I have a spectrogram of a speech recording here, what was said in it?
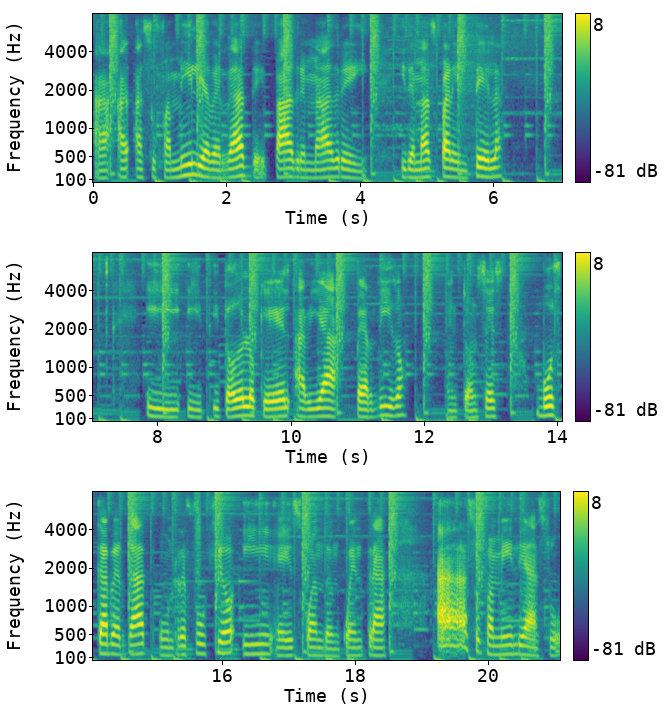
a, su familia, ¿verdad? De padre, madre y, y demás parentela. Y, y todo lo que él había perdido entonces busca, ¿verdad? Un refugio y es cuando encuentra a su familia, a su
